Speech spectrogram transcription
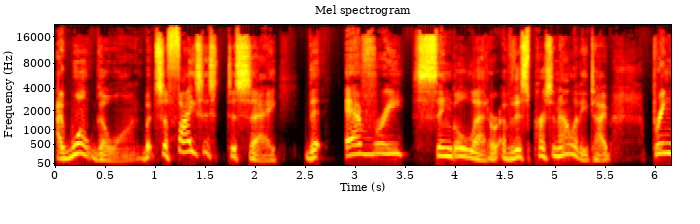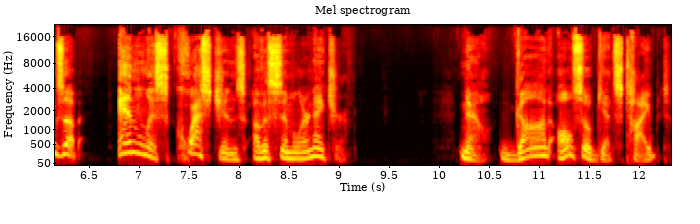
I won't go on, but suffices to say that every single letter of this personality type brings up endless questions of a similar nature. Now, God also gets typed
